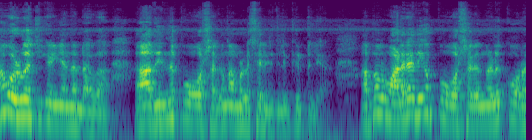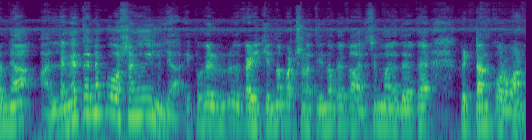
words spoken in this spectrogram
ആ ഒഴിവാക്കി കഴിഞ്ഞാൽ എന്താണ്ടാവുക? അതിൽ നിന്ന് പോഷകം നമ്മുടെ ശരീരത്തിൽ കിട്ടില്ല. അപ്പൊ വളരെയധികം പോഷകങ്ങൾ കുറഞ്ഞ അല്ലെങ്കിൽ തന്നെ പോഷകങ്ങളില്ല ഇല്ല. ഇപ്പൊ കഴിക്കുന്ന ഭക്ഷണത്തിൽ നിന്നൊക്കെ കാൽസ്യം ഇതൊക്കെ കിട്ടാൻ കുറവാണ്.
